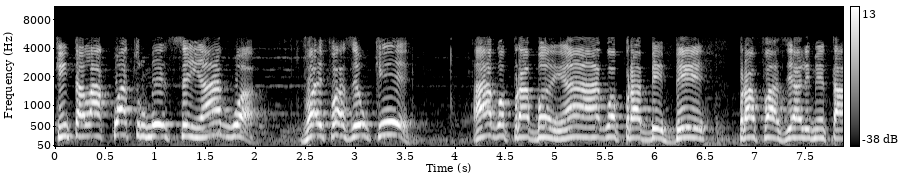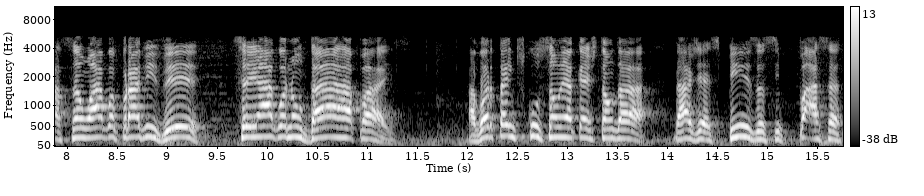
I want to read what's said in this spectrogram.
Quem está lá quatro meses sem água vai fazer o quê? Água para banhar, água para beber, para fazer alimentação, água para viver. Sem água não dá, rapaz. Agora está em discussão a questão da, da GESPISA, se passa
